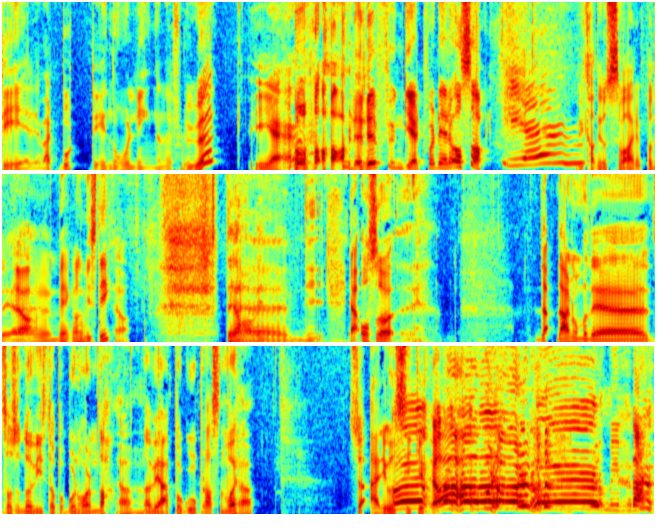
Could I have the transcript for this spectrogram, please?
dere vært borti noe lignende flue? Yeah. Og har dere fungert for dere også? Vi kan jo svare på det med en gang, vi, Stig. ja. Det har vi. Eh, ja, også det, det er noe med det Sånn som når vi står på Bornholm, da. Ja, ja. Når vi er på godplassen vår, Ja. så er det jo sikkert Ja, Bornholm! We'll be back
